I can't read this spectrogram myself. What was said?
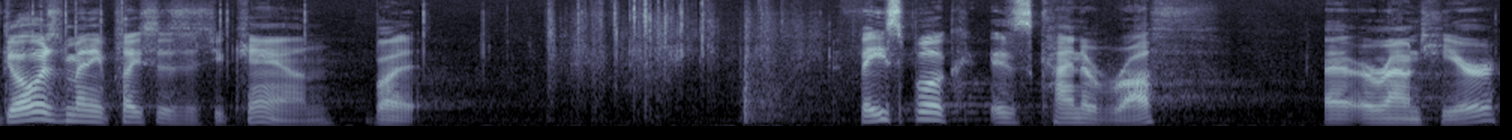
go as many places as you can, but Facebook is kind of rough uh, around here.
